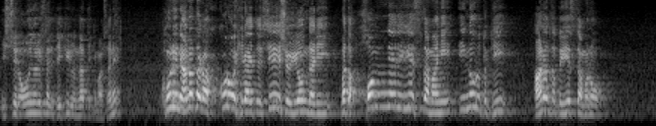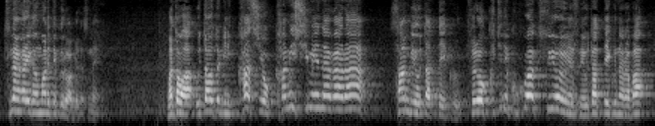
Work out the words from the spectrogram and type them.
一緒にお祈りしたりできるようになってきましたね。このようにあなたが心を開いて聖書を読んだりまた本音でイエス様に祈る時あなたとイエス様のつながりが生まれてくるわけですね。または歌う時に歌詞をかみしめながら賛美を歌っていく。それを口で告白するようにですね歌っていくならば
